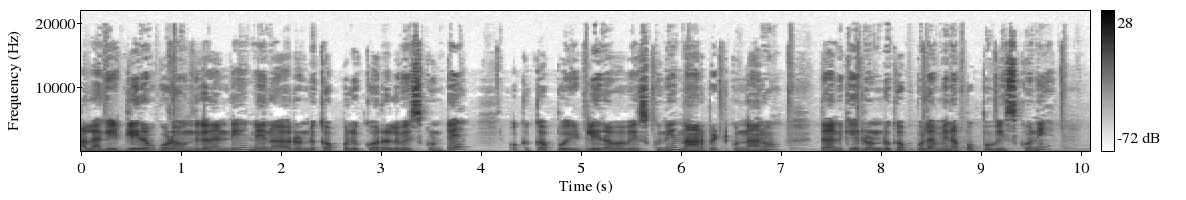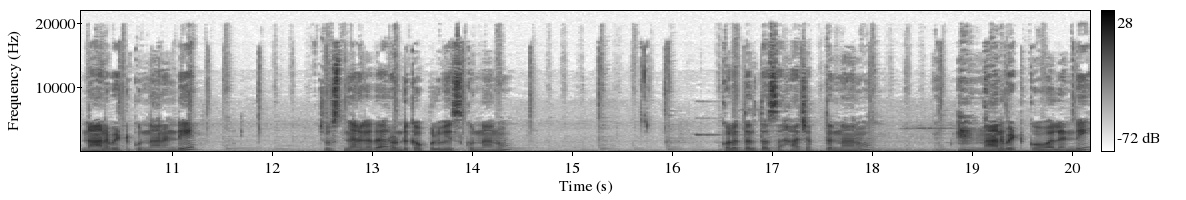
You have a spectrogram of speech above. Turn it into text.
అలాగే ఇడ్లీ రవ్వ కూడా ఉంది కదండి. నేను రెండు కప్పులు కొర్రలు వేసుకుంటే ఒక కప్పు ఇడ్లీ రవ్వ వేసుకుని నానబెట్టుకున్నాను. దానికి రెండు కప్పుల మినపప్పు వేసుకొని నానబెట్టుకున్నానండి. చూస్తున్నారు కదా రెండు కప్పులు వేసుకున్నాను. కొలతలతో సహా చెప్తున్నాను. నానబెట్టుకోవాలండి.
